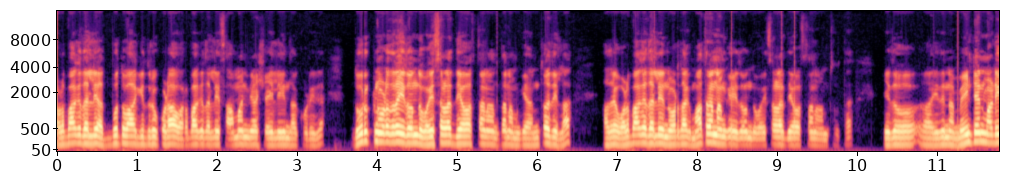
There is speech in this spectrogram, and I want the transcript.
ಒಳಭಾಗದಲ್ಲಿ ಅದ್ಭುತವಾಗಿದ್ರೂ ಕೂಡ ಹೊರಭಾಗದಲ್ಲಿ ಸಾಮಾನ್ಯ ಶೈಲಿಯಿಂದ ಕೂಡಿದೆ. ದೂರಕ್ಕೆ ನೋಡಿದ್ರೆ ಇದೊಂದು ಹೊಯ್ಸಳ ದೇವಸ್ಥಾನ ಅಂತ ನಮಗೆ ಅನ್ಸೋದಿಲ್ಲ ಆದರೆ ಒಳಭಾಗದಲ್ಲಿ ನೋಡಿದಾಗ ಮಾತ್ರ ನಮಗೆ ಇದೊಂದು ಹೊಯ್ಸಳ ದೇವಸ್ಥಾನ ಅನಿಸುತ್ತೆ. ಇದು ಇದನ್ನು ಮೇಂಟೈನ್ ಮಾಡಿ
